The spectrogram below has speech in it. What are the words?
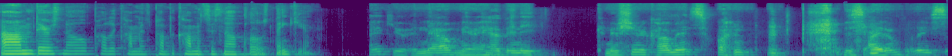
Um, there's no public comments. Public comments is now closed. Thank you. Thank you. And now, may I have any commissioner comments on this item, please?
